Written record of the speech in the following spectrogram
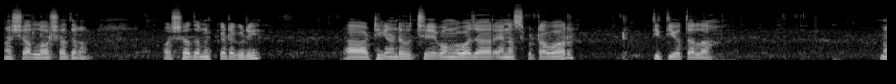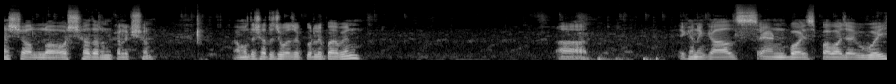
মাশাআল্লাহ, অসাধারণ। অসাধারণ ক্যাটাগরি। আর ঠিকানাটা হচ্ছে বঙ্গবাজার এনাস্কো টাওয়ার, তৃতীয় তালা। মাশাআল্লাহ, অসাধারণ কালেকশন। আমাদের সাথে যোগাযোগ করলে পাবেন। আর এখানে গার্লস অ্যান্ড বয়েজ পাওয়া যায় উভয়ই।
